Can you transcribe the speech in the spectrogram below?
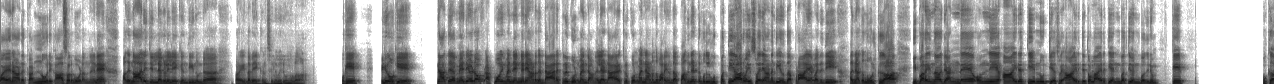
വയനാട് കണ്ണൂർ കാസർഗോഡ് എന്നിങ്ങനെ പതിനാല് ജില്ലകളിലേക്ക് എന്ത് ചെയ്യുന്നുണ്ട്? പറയുന്ന വേക്കൻസികൾ വരും എന്നുള്ളതാണ് ഓക്കെ ഇനി നോക്കിയേ ഇതിനകത്ത് മെത്തേഡ് ഓഫ് അപ്പോയിന്റ്മെന്റ് എങ്ങനെയാണത് ഡയറക്ട് റിക്രൂട്ട്മെന്റ് ആണ്. അല്ലെ? ഡയറക്ട് റിക്രൂട്ട്മെന്റ് ആണെന്ന് പറയുന്നത് പതിനെട്ട് മുതൽ മുപ്പത്തിയാറ് വയസ്സ് വരെയാണ് എന്ത് ചെയ്യുന്നത്? പ്രായപരിധി. അതിനകത്ത് നോക്കുക. ഈ പറയുന്ന രണ്ട് ഒന്ന് ആയിരത്തി എണ്ണൂറ്റി സോറി ആയിരത്തി തൊള്ളായിരത്തി എൺപത്തി ഒൻപതിനും ഓക്കെ നോക്കുക.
